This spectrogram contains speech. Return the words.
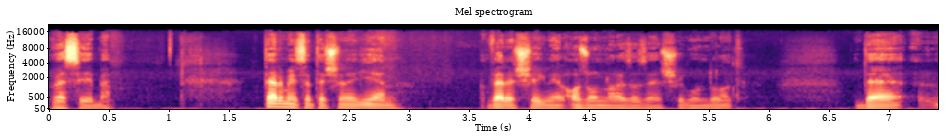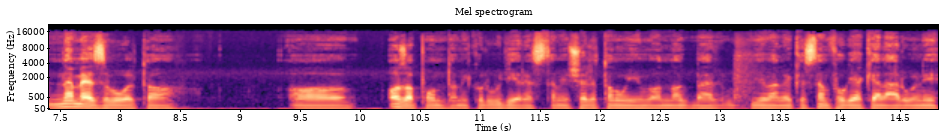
veszélybe. Természetesen egy ilyen verességnél azonnal ez az első gondolat, de nem ez volt a, a, az a pont, amikor úgy éreztem, és erre tanúim vannak, bár nyilván ők ezt nem fogják elárulni,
